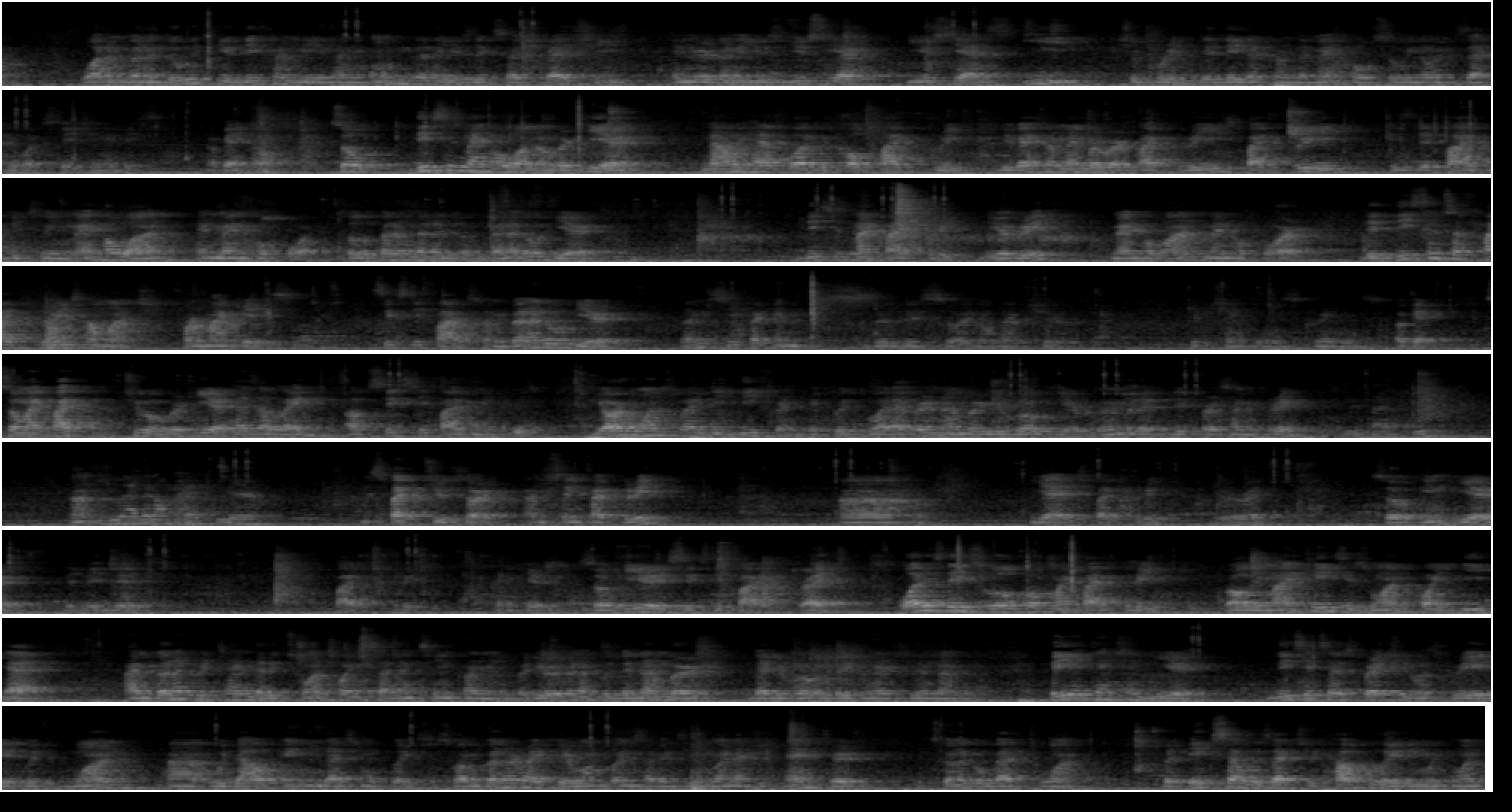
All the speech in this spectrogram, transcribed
What I'm gonna do with you differently is I'm only gonna use the Excel spreadsheet and we're gonna use UCS, UCSE to bring the data from the manhole so we know exactly what station it is. Okay? So this is manhole one over here. Now we have what we call pipe three. Do you guys remember where pipe three is? Pipe three is the pipe between manhole one and manhole four. So look what I'm gonna do. I'm gonna go here. This is my pipe three. Do you agree? Manhole one, manhole four. The distance of pipe three is how much for my case? 65. So I'm gonna go here. Let me see if I can do this so I don't have to keep changing the screens. Okay. So my pipe two over here has a length of 65 meters. Your ones might be different. You put whatever number you wrote here. Remember that you did for assignment three? Huh? You have it on pipe two. This is pipe two, sorry. I'm saying pipe three. Uh, yeah, it's pipe three. You're right. So in here, delete it. Pipe three. Thank you. So here is 65, right? What is the slope of my pipe three? Well, in my case, it's 1.EF. I'm gonna pretend that it's 1.17 for me, but you're gonna put the number that you wrote based on your student number. Pay attention here. This Excel spreadsheet was created with one, uh, without any decimal places. So I'm gonna write here 1.17. When I hit enter, it's gonna go back to one. But Excel is actually calculating with 1.17.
